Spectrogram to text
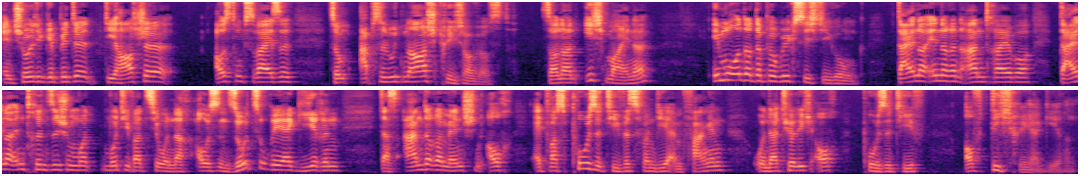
entschuldige bitte die harsche Ausdrucksweise, zum absoluten Arschkriecher wirst, sondern ich meine, Immer unter der Berücksichtigung deiner inneren Antreiber, deiner intrinsischen Motivation nach außen so zu reagieren, dass andere Menschen auch etwas Positives von dir empfangen und natürlich auch positiv auf dich reagieren.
